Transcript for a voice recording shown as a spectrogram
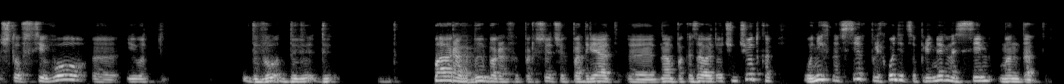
что всего, э, и вот дв, дв, дв, пара выборов, прошедших подряд, э, нам показала это очень четко, у них на всех приходится примерно 7 мандатов.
